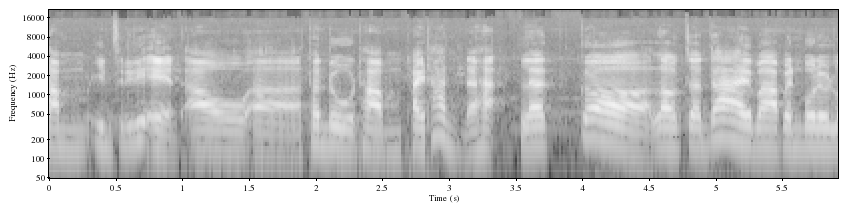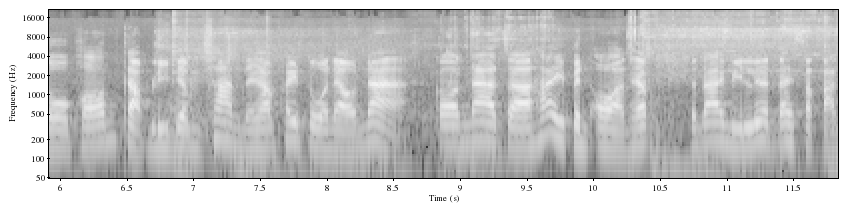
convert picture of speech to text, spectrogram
ทำ Infinity e เอาเอ่อธนูทำไททันนะฮะ แล้วก็เราจะได้มาเป็นโมเดโลพร้อมกับ Redemption นะครับ ให้ตัวแนวหน้า ก็น่าจะให้เป็นออนครับ จะได้มีเลือดได้สตัน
